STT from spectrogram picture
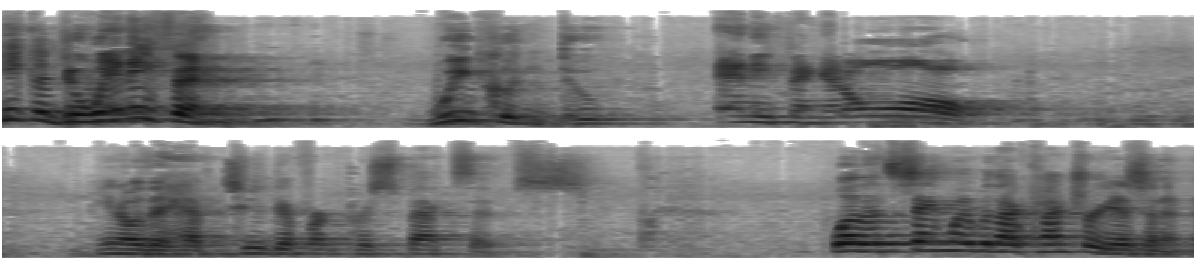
he could do anything. We couldn't do anything at all. You know, they have two different perspectives. Well, it's the same way with our country, isn't it?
